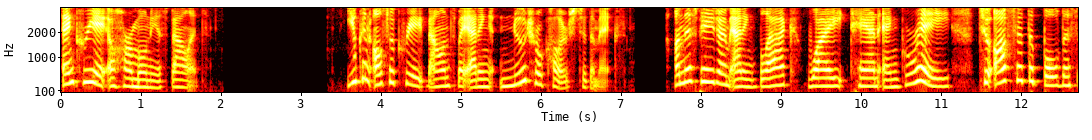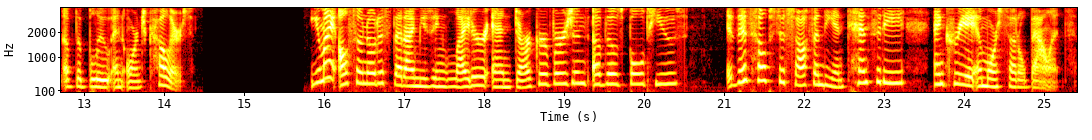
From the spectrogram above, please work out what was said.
and create a harmonious balance. You can also create balance by adding neutral colors to the mix. On this page, I'm adding black, white, tan, and gray to offset the boldness of the blue and orange colors. You might also notice that I'm using lighter and darker versions of those bold hues. This helps to soften the intensity and create a more subtle balance.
